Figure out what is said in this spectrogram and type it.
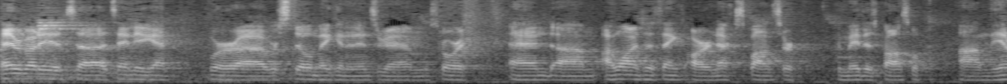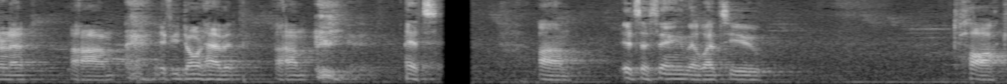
Hey everybody, it's uh, it's Andy again. We're uh, we're still making an Instagram story, and um, I wanted to thank our next sponsor who made this possible, um, the internet. Um, if you don't have it, um, it's um, it's a thing that lets you talk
